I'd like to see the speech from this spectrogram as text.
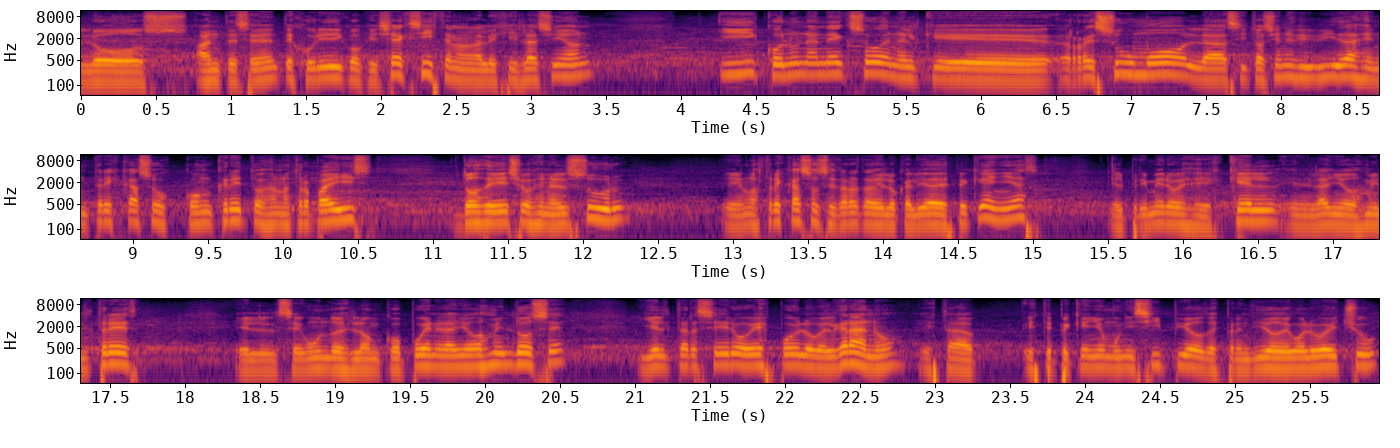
los antecedentes jurídicos que ya existen en la legislación y con un anexo en el que resumo las situaciones vividas en tres casos concretos en nuestro país dos de ellos en el sur. En los tres casos se trata de localidades pequeñas. El primero es de Esquel en el año 2003, el segundo es Loncopué en el año 2012 y el tercero es Pueblo Belgrano, este pequeño municipio desprendido de Gualeguaychú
